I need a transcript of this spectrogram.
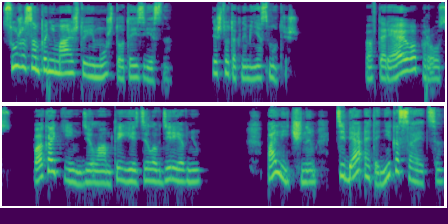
с ужасом понимая, что ему что-то известно. Ты что так на меня смотришь? Повторяю вопрос. По каким делам ты ездила в деревню? По личным. Тебя это не касается.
